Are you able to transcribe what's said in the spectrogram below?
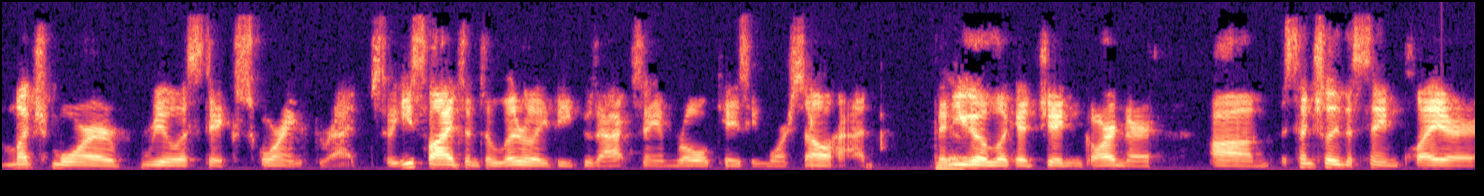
much more realistic scoring threat. So he slides into literally the exact same role Casey Morsell had. Then yeah. you go look at Jaden Gardner, um, essentially the same player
